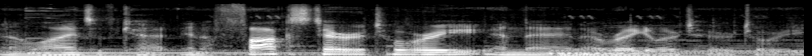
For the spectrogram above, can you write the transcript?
an alliance with the cat in a fox territory and then a regular territory.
